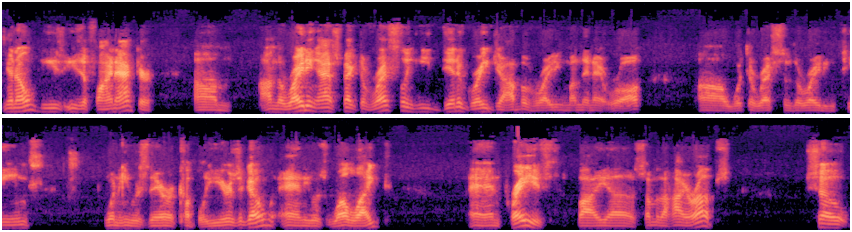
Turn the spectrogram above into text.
you know, he's he's a fine actor. Um, on the writing aspect of wrestling, he did a great job of writing Monday Night Raw uh, with the rest of the writing team when he was there a couple of years ago, and he was well liked and praised by uh, some of the higher ups. So,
